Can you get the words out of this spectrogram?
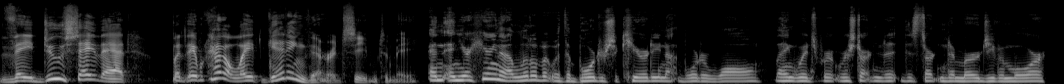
They do say that, but they were kind of late getting there, it seemed to me. And and you're hearing that a little bit with the border security, not border wall language. We're, we're starting to starting to emerge even more.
